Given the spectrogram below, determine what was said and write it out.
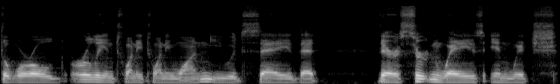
the world early in 2021, you would say that there are certain ways in which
